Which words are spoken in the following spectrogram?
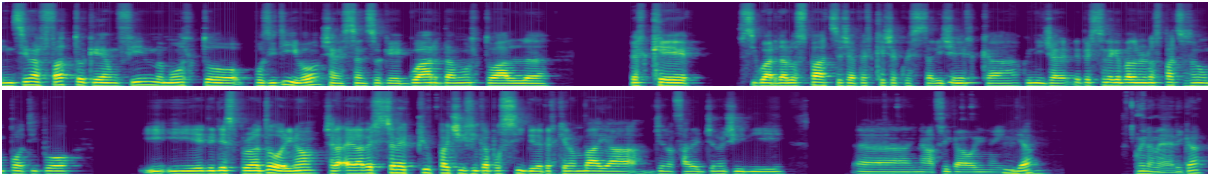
insieme al fatto che è un film molto positivo, cioè nel senso che guarda molto al perché si guarda allo spazio, cioè perché c'è questa ricerca, quindi cioè, le persone che vanno nello spazio sono un po' tipo i- i- degli esploratori, no? Cioè è la versione più pacifica possibile perché non vai a geno- fare genocidi eh, in Africa o in India Mhm. o in America.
